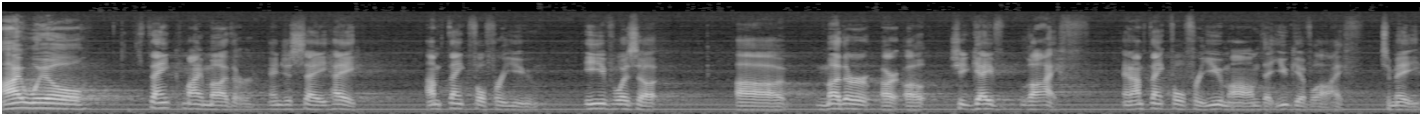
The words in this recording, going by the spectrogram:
I will thank my mother and just say, hey, I'm thankful for you. Eve was a, a mother, or a, she gave life. And I'm thankful for you, Mom, that you give life to me.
